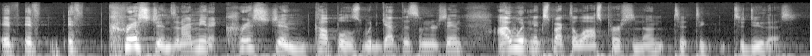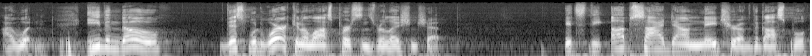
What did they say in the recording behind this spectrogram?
If, if, if Christians, and I mean it, Christian couples would get this and understand, I wouldn't expect a lost person to, to, to do this. I wouldn't. Even though this would work in a lost person's relationship. It's the upside down nature of the gospel.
